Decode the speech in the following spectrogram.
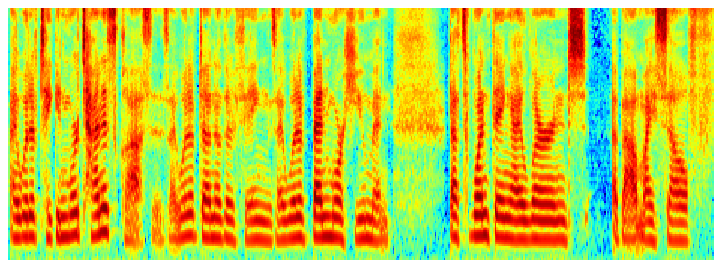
I would have taken more tennis classes. I would have done other things. I would have been more human. That's one thing I learned about myself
